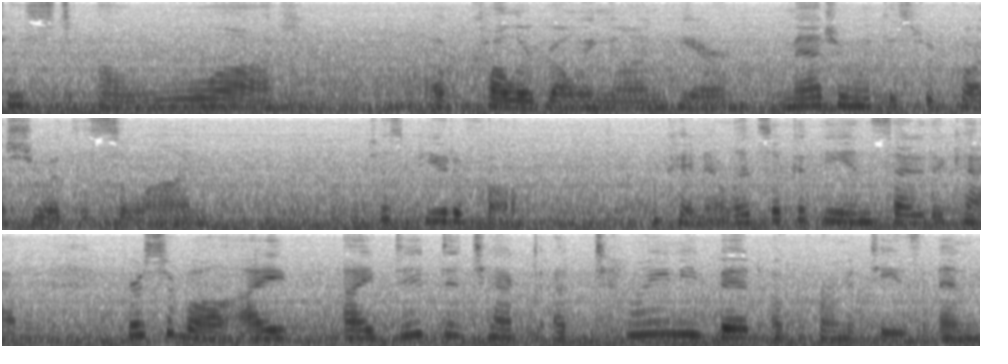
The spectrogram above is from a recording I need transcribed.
Just a lot of color going on here. Imagine what this would cost you at the salon. Just beautiful. Okay, now let's look at the inside of the cap. First of all, I, I did detect a tiny bit of permatease, and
